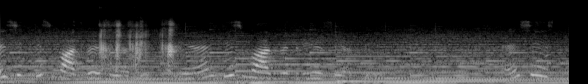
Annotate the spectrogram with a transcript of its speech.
ऐसी किस बात में हँसी आती है? किस बात में इतनी हँसी आती है? ऐसे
